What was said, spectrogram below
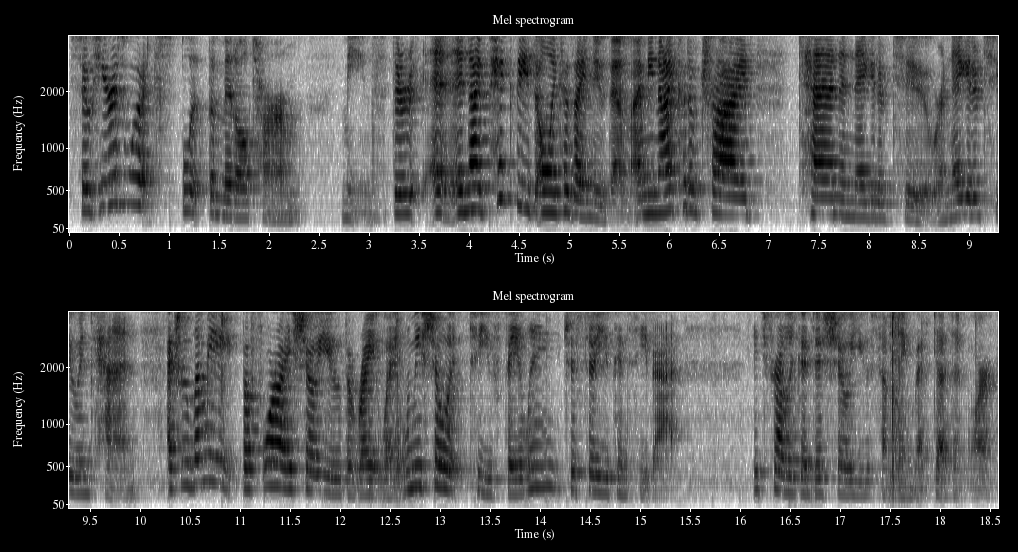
So here's what split the middle term means. There, and, and I picked these only because I knew them. I mean, I could have tried 10 and negative 2 or negative 2 and 10. Actually, let me, before I show you the right way, let me show it to you failing just so you can see that. It's probably good to show you something that doesn't work.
